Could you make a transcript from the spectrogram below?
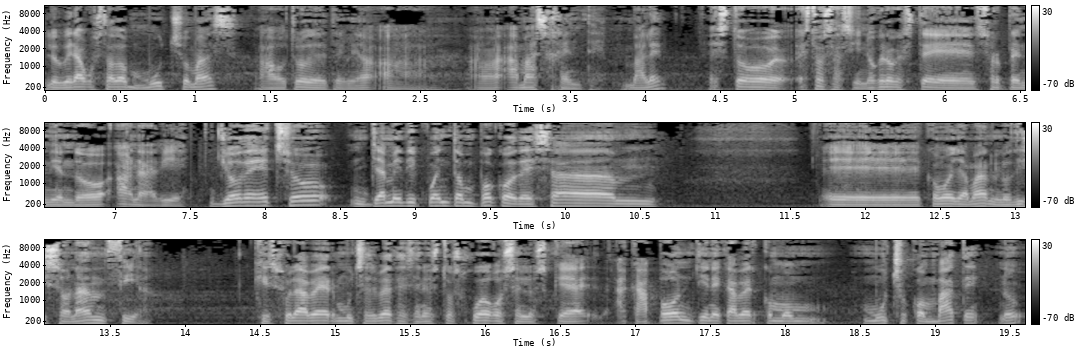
le hubiera gustado mucho más a otro determinado, a, a, más gente, ¿vale? Esto, esto es así, no creo que esté sorprendiendo a nadie. Yo de hecho ya me di cuenta un poco de esa, mm, eh, ¿cómo llamarlo? Disonancia que suele haber muchas veces en estos juegos en los que a capón tiene que haber como mucho combate, ¿no?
